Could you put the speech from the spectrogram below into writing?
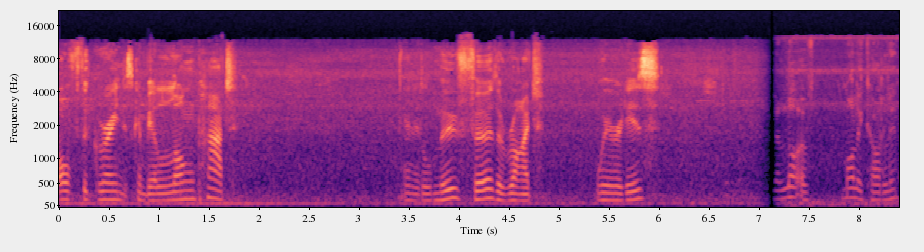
of the green. It's going to be a long putt. And it'll move further right where it is. A lot of mollycoddling.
